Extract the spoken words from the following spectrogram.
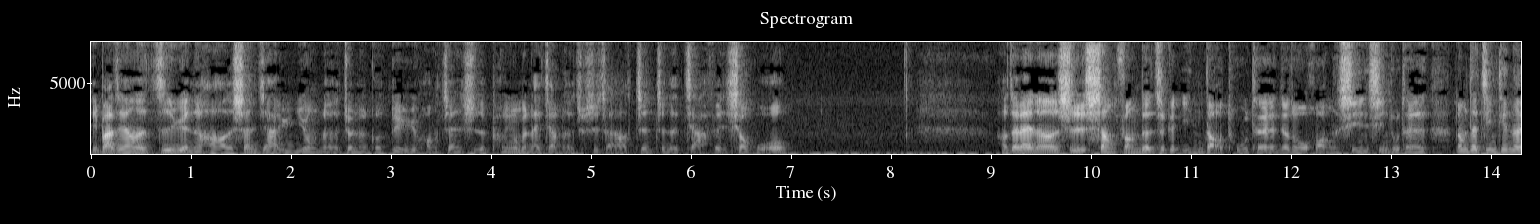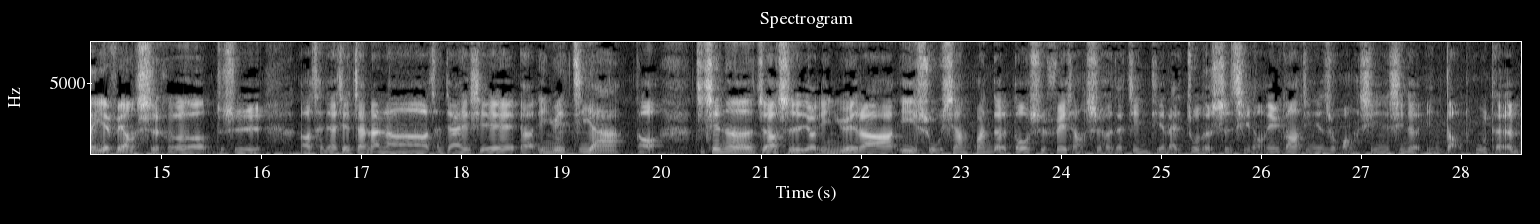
你把这样的资源呢，好好的善加运用呢，就能够对于黄战士的朋友们来讲呢，就是找到真正的加分效果哦。好，再来呢是上方的这个引导图腾，叫做黄星星图腾。那么在今天呢，也非常适合，就是啊参加一些展览啦，参加一些呃音乐季啊，哦，这些呢只要是有音乐啦、艺术相关的，都是非常适合在今天来做的事情哦。因为刚好今天是黄星星的引导图腾。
